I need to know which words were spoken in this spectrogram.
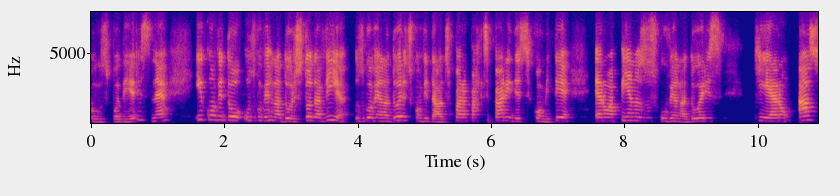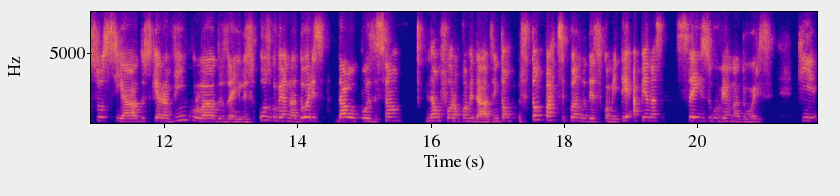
os, poderes, né? E convidou os governadores. Todavia, os governadores convidados para participarem desse comitê eram apenas os governadores que eram associados, que eram vinculados a eles. Os governadores da oposição não foram convidados. Então, estão participando desse comitê apenas seis governadores que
